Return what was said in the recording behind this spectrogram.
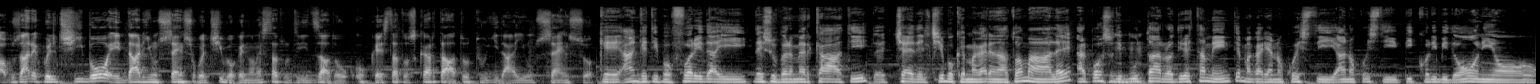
a usare quel cibo e dargli un senso a quel cibo che non è stato utilizzato o- che è stato scartato, tu gli dai un senso. che anche tipo fuori dai, dai supermercati eh, c'è del cibo che magari è andato a male, al posto di Mhm. buttarlo direttamente magari hanno questi, hanno questi piccoli bidoni o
